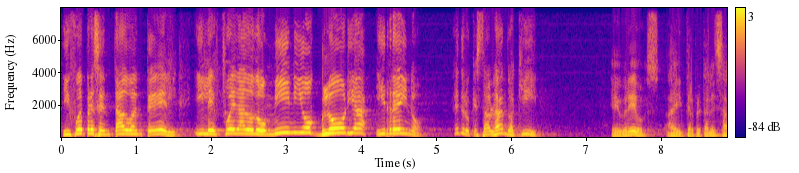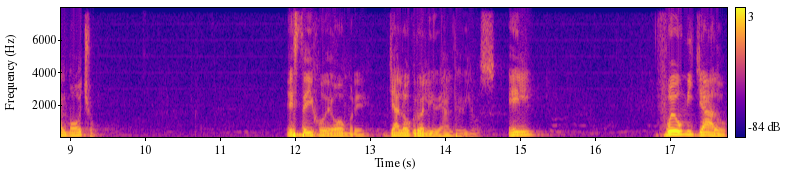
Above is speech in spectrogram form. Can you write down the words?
y fue presentado ante él y le fue dado dominio, gloria y reino. Es de lo que está hablando aquí Hebreos a interpretar el Salmo 8. Este hijo de hombre ya logró el ideal de Dios. Él fue humillado.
